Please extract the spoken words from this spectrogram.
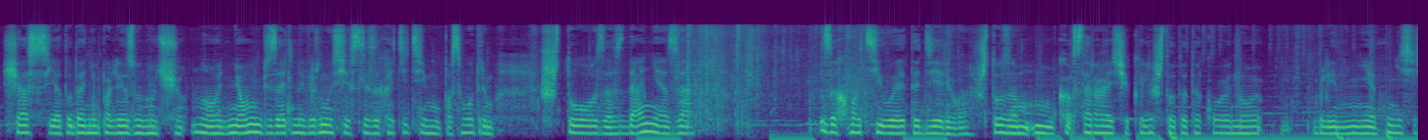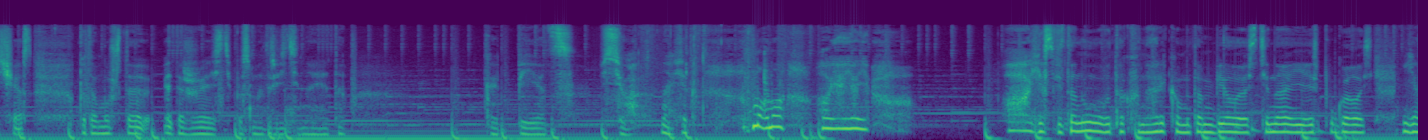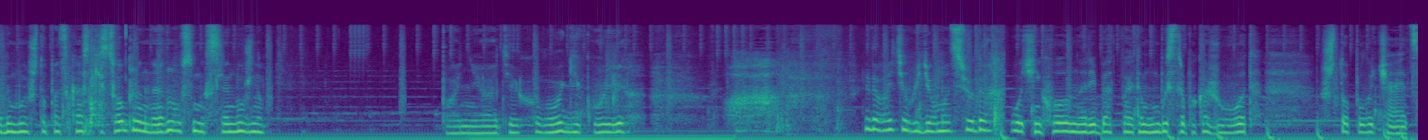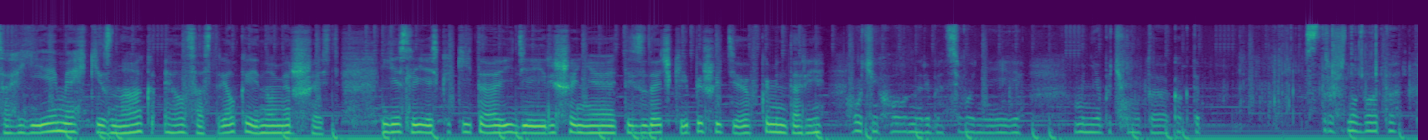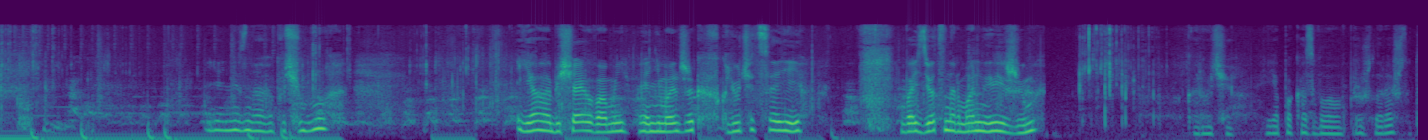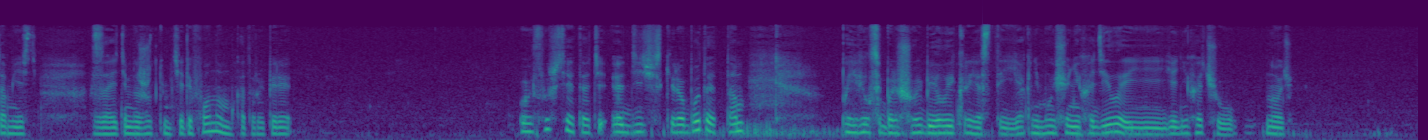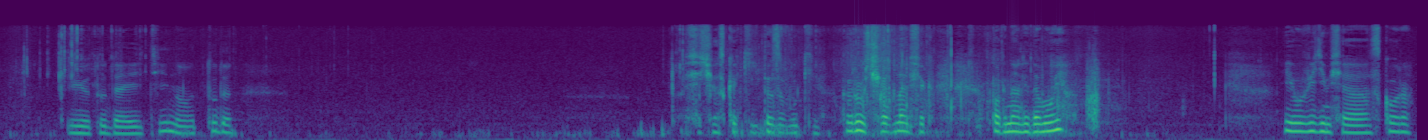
сейчас я туда не полезу ночью, но днем обязательно вернусь, если захотите, и мы посмотрим, что за здание, за захватило это дерево, что за сарайчик или что-то такое, но, блин, нет, не сейчас, потому что это жесть, посмотрите на это. Капец. Все, нафиг. Мама! Ай-яй-яй! А, я светанула вот так фонариком, и там белая стена, и я испугалась. Я думаю, что подсказки собраны, ну, в смысле, нужно понять их логику и... И давайте уйдем отсюда. Очень холодно, ребят, поэтому быстро покажу. Вот что получается. Е, мягкий знак, Л со стрелкой и номер 6. Если есть какие-то идеи решения этой задачки, пишите в комментарии. Очень холодно, ребят, сегодня, и мне почему-то как-то страшновато. Я не знаю почему. Я обещаю вам, Animagic включится и войдет в нормальный режим. Короче, я показывала вам в прошлый раз, что там есть за этим жутким телефоном, который пере... Вы слышите, это адически работает. Там появился большой белый крест, и я к нему еще не ходила, и я не хочу ночь ее туда идти, но оттуда сейчас какие-то звуки. Короче, нафиг. Погнали домой. И увидимся скоро.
